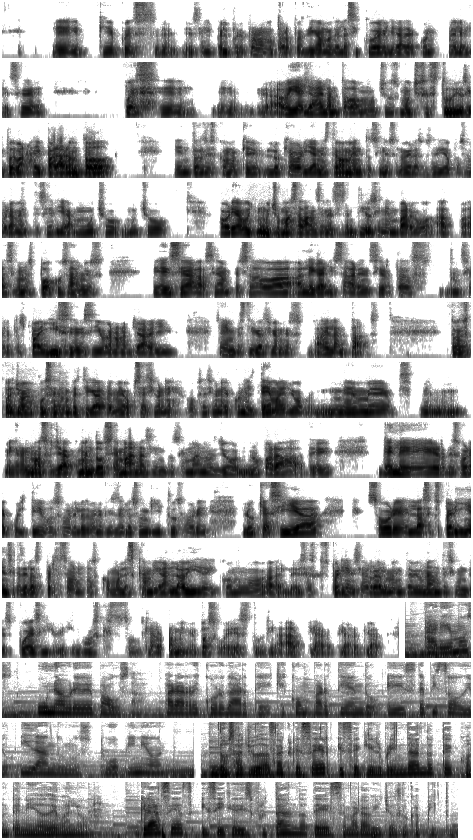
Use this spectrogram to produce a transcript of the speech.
eh, que pues eh, es el, el, promotor, pues digamos, de la psicodelia con el LSD pues eh, había ya adelantado muchos, muchos estudios y pues bueno, ahí pararon todo. Y entonces como que lo que habría en este momento, si se no hubiera sucedido, pues seguramente sería mucho, mucho, habría mucho más avance en ese sentido. Sin embargo, hace unos pocos años se, ha, se ha empezado a, legalizar en, ciertas, en ciertos países y bueno, ya hay, ya hay investigaciones adelantadas. Entonces, pues yo me puse a investigar, me obsesioné, obsesioné con el tema. Yo me, me, me, dijeron, no, eso ya como en dos semanas, y en dos semanas yo no paraba de, de leer de sobre cultivos, sobre los beneficios de los honguitos, sobre lo que hacía, sobre las experiencias de las personas, cómo les cambiaban la vida y cómo ah, esas experiencias realmente había un antes y un después. Y yo dije, no, es que esto, claro, a mí me pasó esto, claro, claro, claro, claro. Haremos una breve pausa para recordarte que compartiendo este episodio y dándonos tu opinión, nos ayudas a crecer y seguir brindándote contenido de valor. Gracias y sigue disfrutando de este maravilloso capítulo.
